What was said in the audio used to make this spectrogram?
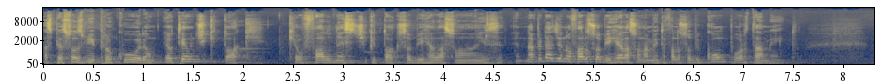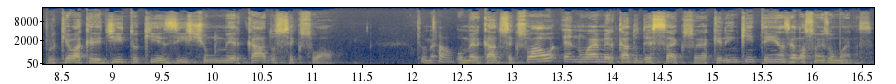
As pessoas me procuram. Eu tenho um TikTok que eu falo nesse TikTok sobre relações. Na verdade, eu não falo sobre relacionamento, eu falo sobre comportamento. Porque eu acredito que existe um mercado sexual. Total. O, mercado sexual é, não é mercado de sexo, é aquele em que tem as relações humanas.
